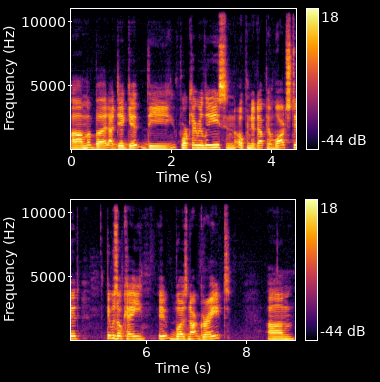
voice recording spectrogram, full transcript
Um, but I did get the 4K release and opened it up and watched it. It was okay. It was not great. Um,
